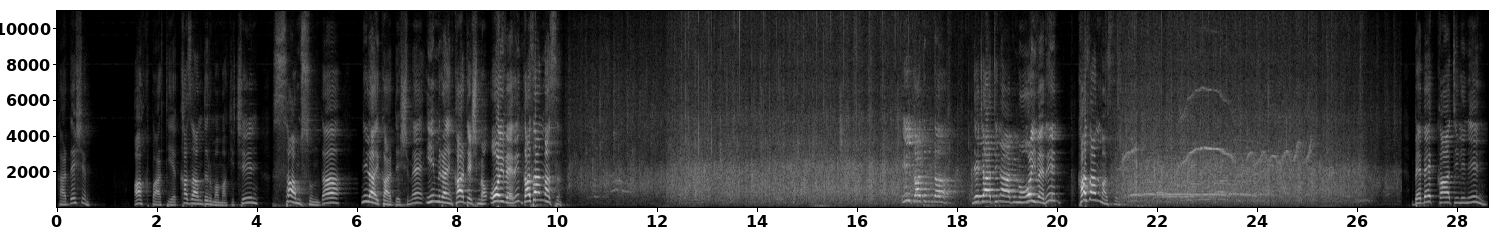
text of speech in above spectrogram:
Kardeşim, AK Parti'ye kazandırmamak için Samsun'da Nilay kardeşime, İmren kardeşime oy verin kazanmasın. İlk adımda Necatin abime oy verin kazanmasın. Bebek katilinin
